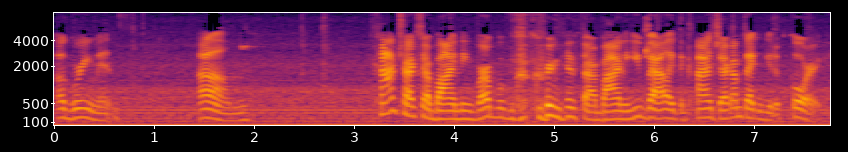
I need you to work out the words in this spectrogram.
agreements, um, contracts are binding. Verbal agreements are binding. You violate the contract, I'm taking you to court.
